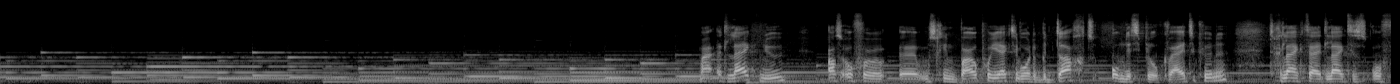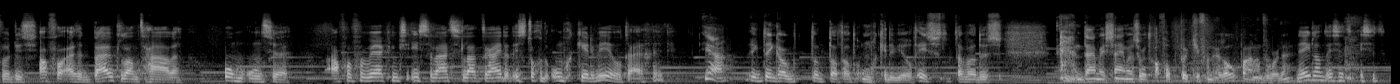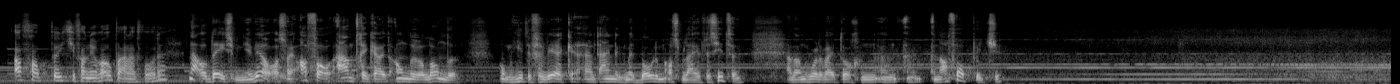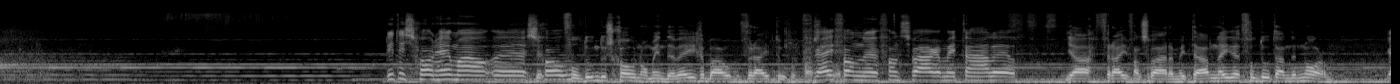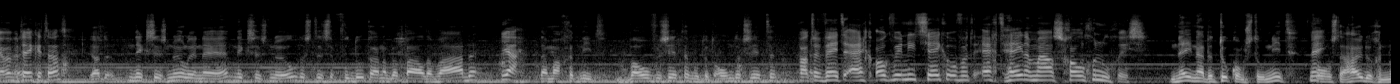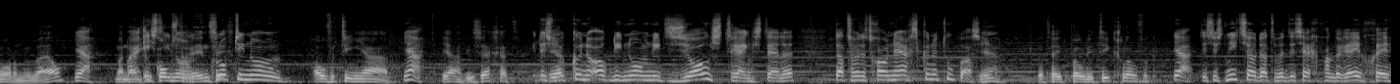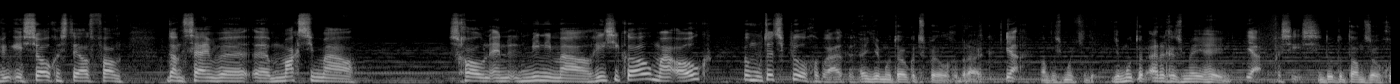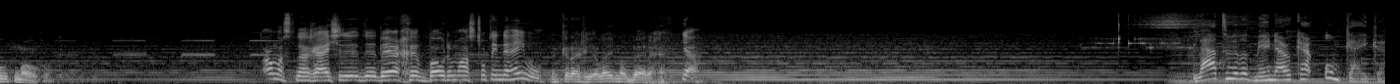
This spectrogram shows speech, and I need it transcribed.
Maar het lijkt nu alsof er eh, misschien bouwprojecten worden bedacht om dit spul kwijt te kunnen. Tegelijkertijd lijkt het alsof we dus afval uit het buitenland halen om onze afvalverwerkingsinstallaties laat draaien. Dat is toch de omgekeerde wereld eigenlijk? Ja, ik denk ook dat dat, dat de omgekeerde wereld is. Dat we dus, daarmee zijn we een soort afvalputje van Europa aan het worden. Nederland is het, is het afvalputje van Europa aan het worden? Nou, op deze manier wel. Als wij afval aantrekken uit andere landen om hier te verwerken... en uiteindelijk met bodemas blijven zitten... nou, dan worden wij toch een, een, een- een afvalputje. Dit is gewoon helemaal eh, De- schoon, voldoende schoon om in de wegenbouw vrij toegepast te vrij worden. van, eh, van zware metalen. Of- Ja, vrij van zware metalen. Nee, dat voldoet aan de norm. Ja, wat betekent dat? Ja, de- niks is nul in, hè? niks is nul, dus het is- voldoet aan een bepaalde waarde. Ja. Dan mag het niet boven zitten, moet het onder zitten. Want we weten eigenlijk ook weer niet zeker of het echt helemaal schoon genoeg is. Nee, naar de toekomst toe niet. Nee. Volgens de huidige normen wel. Ja, Maar naar is die toekomstige inzicht klopt die norm? Over tien jaar. Ja. Ja, wie zegt het? Dus ja. we kunnen ook die norm niet zo streng stellen dat we het gewoon nergens kunnen toepassen. Ja, dat heet politiek, geloof ik. Ja, het is dus niet zo dat we dus zeggen van de regelgeving is zo gesteld van dan zijn we eh, maximaal schoon en minimaal risico, maar ook we moeten het spul gebruiken. En je moet ook het spul gebruiken. Ja, Anders moet je, je moet er ergens mee heen. ja, precies. En doet het dan zo goed mogelijk. Anders dan reizen de, de bergen bodemas tot in de hemel. Dan krijg je alleen maar bergen. Ja, Laten we wat meer naar elkaar omkijken.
